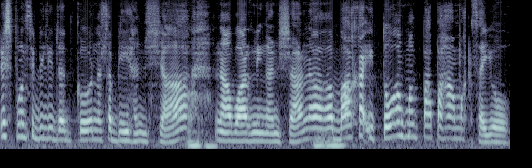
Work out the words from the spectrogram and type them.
responsibilidad ko na sabihan siya, na warningan siya, na baka ito ang magpapahamak sa'yo.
